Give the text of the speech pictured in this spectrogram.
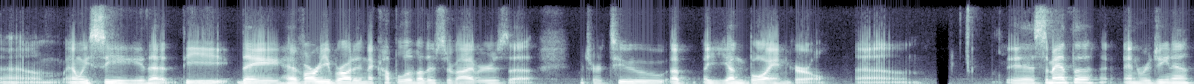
Um, and we see that the they have already brought in a couple of other survivors, uh, which are two a, a young boy and girl. Um, uh, Samantha and Regina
